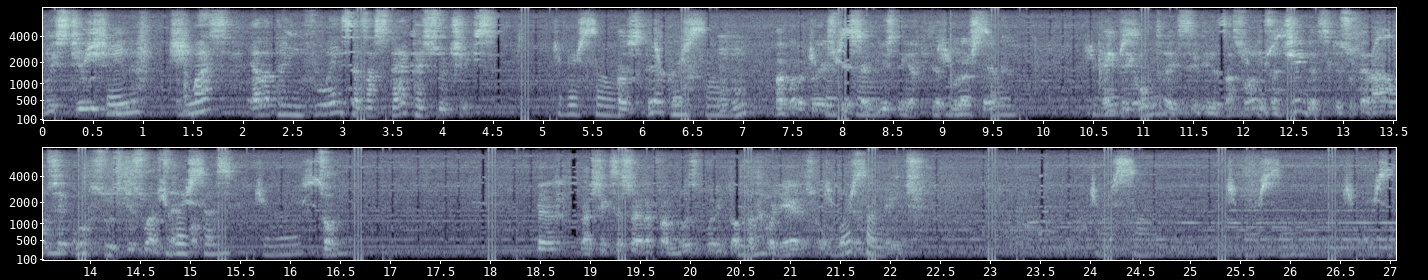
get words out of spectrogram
no estilo Cheio China. de- Mas ela tem influências astecas sutis. diversão, Azteca? diversão, Uhum. Agora tu é especialista em arquitetura diversão, azteca. Entre outras civilizações antigas que superaram os recursos de suas diversão, épocas. diversão. Sou É, achei que você só era famoso por entortar colheres Diversão. completamente. Diversão, diversão, diversão,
